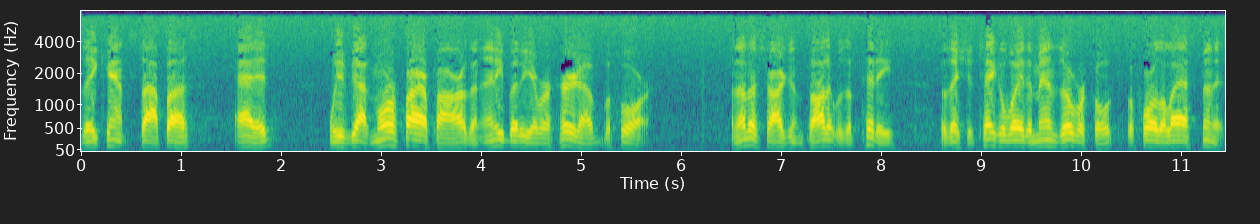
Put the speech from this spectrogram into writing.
they can't stop us added, We've got more firepower than anybody ever heard of before. Another sergeant thought it was a pity that they should take away the men's overcoats before the last minute.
